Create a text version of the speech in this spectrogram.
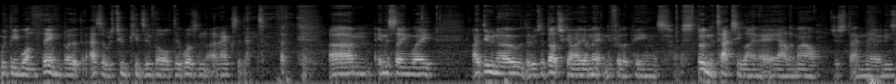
would be one thing. But as there was two kids involved, it wasn't an accident. um, in the same way, I do know there was a Dutch guy I met in the Philippines. I stood in the taxi line at Alamal, just standing there, and he's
